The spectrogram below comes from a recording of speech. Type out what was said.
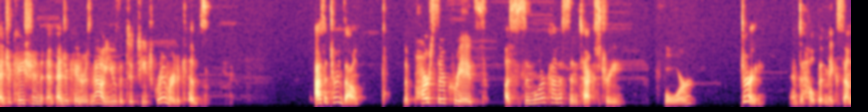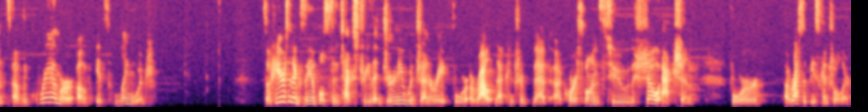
education and educators now use it to teach grammar to kids. As it turns out, the parser creates a similar kind of syntax tree for Journey and to help it make sense of the grammar of its language. So here's an example syntax tree that Journey would generate for a route that, that uh, corresponds to the show action for a recipes controller.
